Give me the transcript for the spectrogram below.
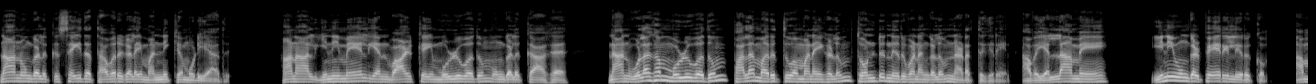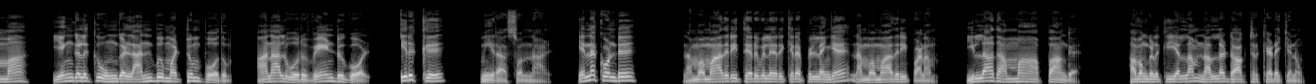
நான் உங்களுக்கு செய்த தவறுகளை மன்னிக்க முடியாது. ஆனால் இனிமேல் என் வாழ்க்கை முழுவதும் உங்களுக்காக நான் உலகம் முழுவதும் பல மருத்துவமனைகளும் தொண்டு நிறுவனங்களும் நடத்துகிறேன். அவை எல்லாமே இனி உங்கள் பெயரில் இருக்கும். அம்மா எங்களுக்கு உங்கள் அன்பு மட்டும் போதும். ஆனால் ஒரு வேண்டுகோள் இருக்கு மீரா சொன்னாள். என்ன கொண்டு? நம்ம மாதிரி தெருவில் இருக்கிற பிள்ளைங்க நம்ம மாதிரி பணம். இல்லாத அம்மா அப்பாங்க. அவங்களுக்கு எல்லாம் நல்ல டாக்டர் கிடைக்கணும்.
